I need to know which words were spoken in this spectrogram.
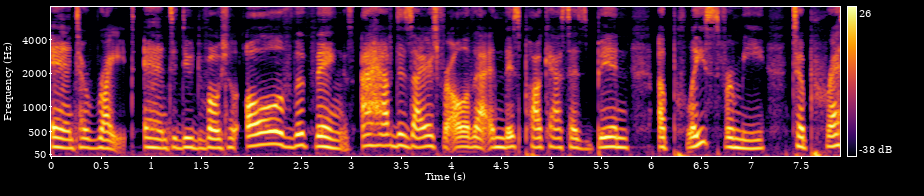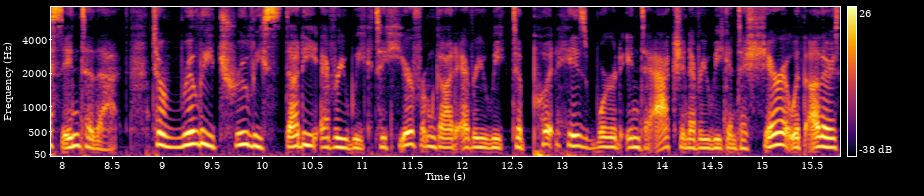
and to write and to do devotional, all of the things. I have desires for all of that. And this podcast has been a place for me to press into that, to really truly study every week, to hear from God every week, to put His word into action every week, and to share it with others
